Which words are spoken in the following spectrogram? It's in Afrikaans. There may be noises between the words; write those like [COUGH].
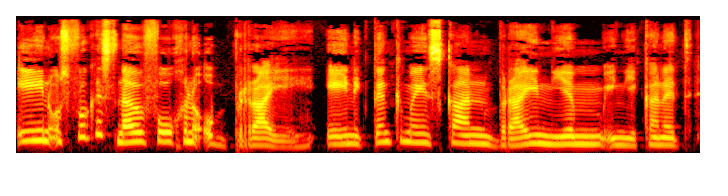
En ons fokus nou volgende op brei. En ek dink 'n mens kan brei neem en jy kan dit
